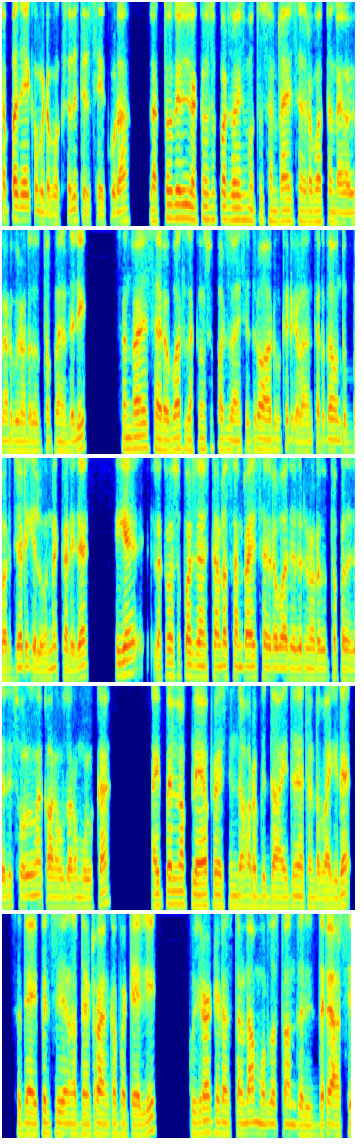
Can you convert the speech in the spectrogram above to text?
ತಪ್ಪದೇ ಕಮೆಂಟ್ ಬಾಕ್ಸ್ ಅಲ್ಲಿ ತಿಳಿಸಿ ಕೂಡ. ಲಕ್ನೋದಲ್ಲಿ ಲಕ್ನೋ ಸೂಪರ್ ಜಾಯ್ಸ್ ಮತ್ತು ಸನ್ರೈಸ್ ಹೈದರಾಬಾದ್ ತಂಡಗಳ ನಡುವೆ ನಡೆದಂತ ಪಂದ್ಯದಲ್ಲಿ ಸನ್ರೈಸ್ ಹೈದರಾಬಾದ್, ಲಕ್ನೋ ಸೂಪರ್ ಜಾಯ್ಸ್ ಎದುರು ಆರು ವಿಕೆಟ್ಗಳ ಅಂತರದ ಒಂದು ಭರ್ಜರಿ ಗೆಲುವನ್ನು ಕಂಡಿದೆ. ಹೀಗೆ ಲಕ್ನೋ ಸೂಪರ್ ಜಾಯ್ಸ್ ತಂಡ ಸನ್ರೈಸ್ ಹೈದರಾಬಾದ್ ಎದುರು ನಡೆದ ಪಂದ್ಯದಲ್ಲಿ ಸೋಲನ್ನ ಕಾಣುವುದರ ಮೂಲಕ ಐಪಿಎಲ್ನ ಪ್ಲೇ ಆಫ್ ರೇಸ್ನಿಂದ ಹೊರಬಿದ್ದ ಐದನೇ ತಂಡವಾಗಿದೆ. ಸದ್ಯ ಐಪಿಎಲ್ ಸೀಸನ್ ಹದಿನೆಂಟರ ಅಂಕಪಟ್ಟಿಯಲ್ಲಿ ಗುಜರಾತ್ ಟೈಟನ್ಸ್ ತಂಡ ಮೂರನೇ ಸ್ಥಾನದಲ್ಲಿದ್ದರೆ ಆರ್ ಸಿ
